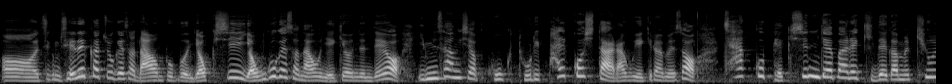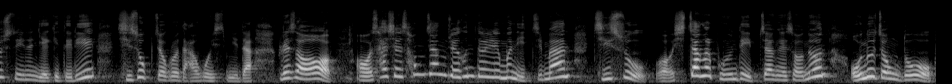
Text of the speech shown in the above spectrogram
어, 지금 제네카 쪽에서 나온 부분 역시 영국에서 나온 얘기였는데요. 임상시험 곧 돌입할 것이다 라고 얘기를 하면서 자꾸 백신 개발에 기대감을 키울 수 있는 얘기들이 지속적으로 나오고 있습니다. 그래서 어, 사실 성장주의 흔들림은 있지만 지수 어, 시장을 보는 데 입장에서는 어느 정도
